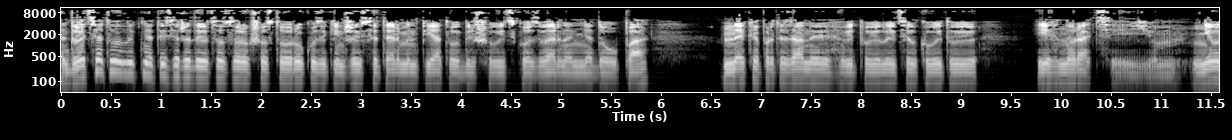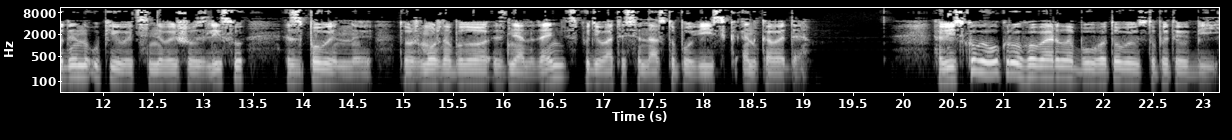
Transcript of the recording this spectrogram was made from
20 липня 1946 року закінчився термін п'ятого більшовицького звернення до УПА, на яке партизани відповіли цілковитою ігнорацією. Ні один упівець не вийшов з лісу з повинною, тож можна було з дня на день сподіватися наступу військ НКВД. Військовий округ Говерла був готовий вступити в бій.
